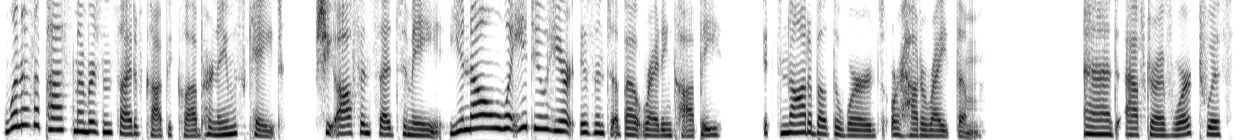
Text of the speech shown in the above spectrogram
One of the past members inside of Copy Club, her name is Kate, she often said to me, You know, what you do here isn't about writing copy. It's not about the words or how to write them. And after I've worked with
